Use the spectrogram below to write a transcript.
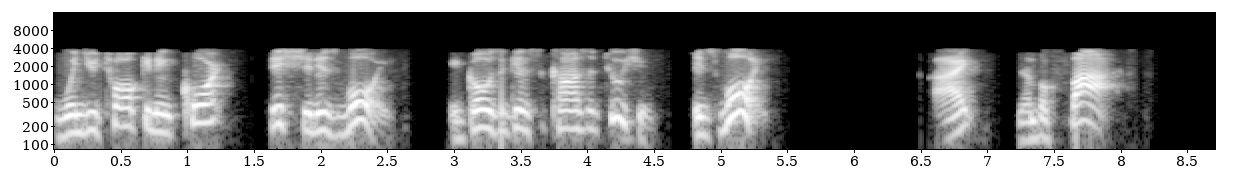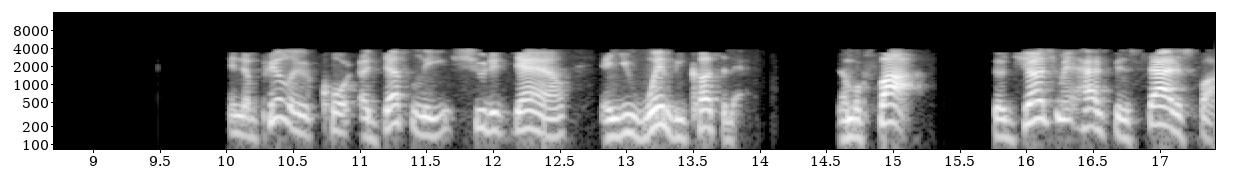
when you're talking in court, this shit is void. It goes against the Constitution. It's void. All right. Number five. In the appellate court, I definitely shoot it down and you win because of that. Number five. The judgment has been satisfied,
